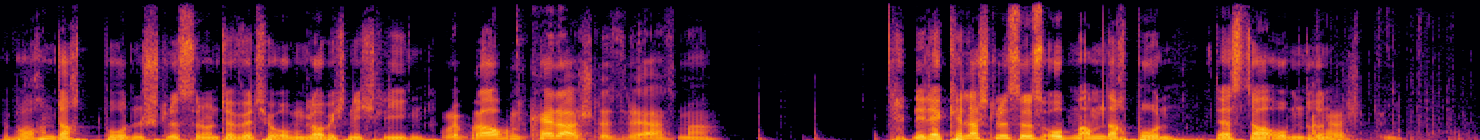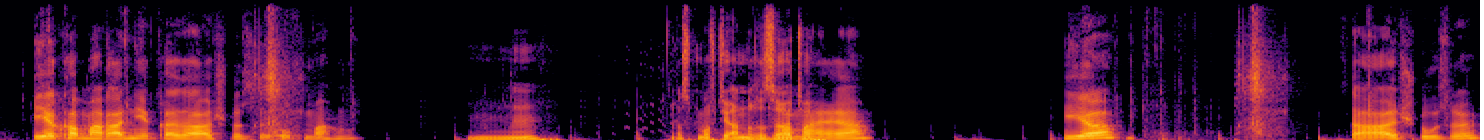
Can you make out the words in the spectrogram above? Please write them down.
Wir brauchen Dachbodenschlüssel und der wird hier oben, glaube ich, nicht liegen. Wir brauchen Kellerschlüssel erstmal. Nee, der Kellerschlüssel ist oben am Dachboden. Der ist da oben drin. ja, stimmt. Hier, komm mal ran, hier kann er Schlüssel aufmachen. Mhm. Lass mal auf die andere Komm Seite. mal her. Hier. Saalschlüssel.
